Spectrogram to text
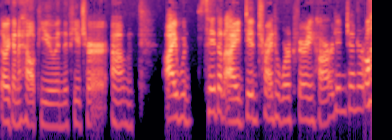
that are going to help you in the future. Um, I would say that I did try to work very hard in general.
